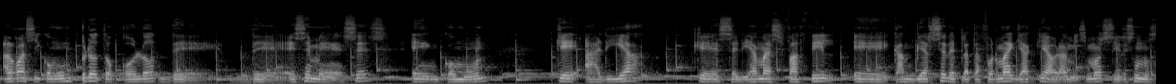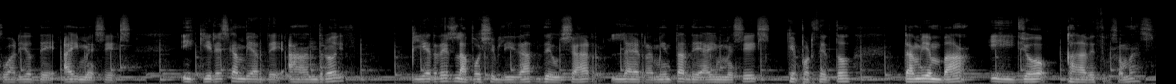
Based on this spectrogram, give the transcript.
algo así como un protocolo de, de SMS en común que haría que sería más fácil eh, cambiarse de plataforma ya que ahora mismo si eres un usuario de iMessage y quieres cambiarte a Android, pierdes la posibilidad de usar la herramienta de iMessage, que por cierto también va y yo cada vez uso más.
